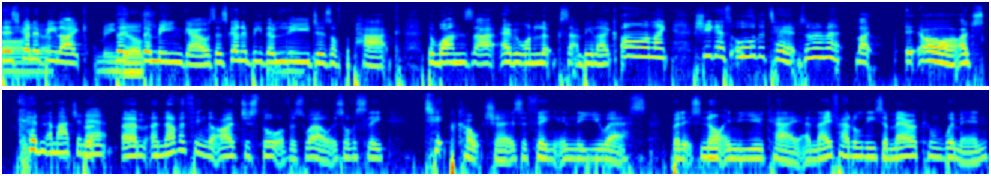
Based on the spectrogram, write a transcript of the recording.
there's Oh, going to yeah. be like Mean the, girls. the mean girls. There's going to be the leaders of the pack, the ones that everyone looks at and be like, oh, like she gets all the tips. Like, it, oh, I just couldn't imagine But it. um, another thing that I've just thought of as well is obviously tip culture is a thing in the US, but it's not in the UK. And they've had all these American women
